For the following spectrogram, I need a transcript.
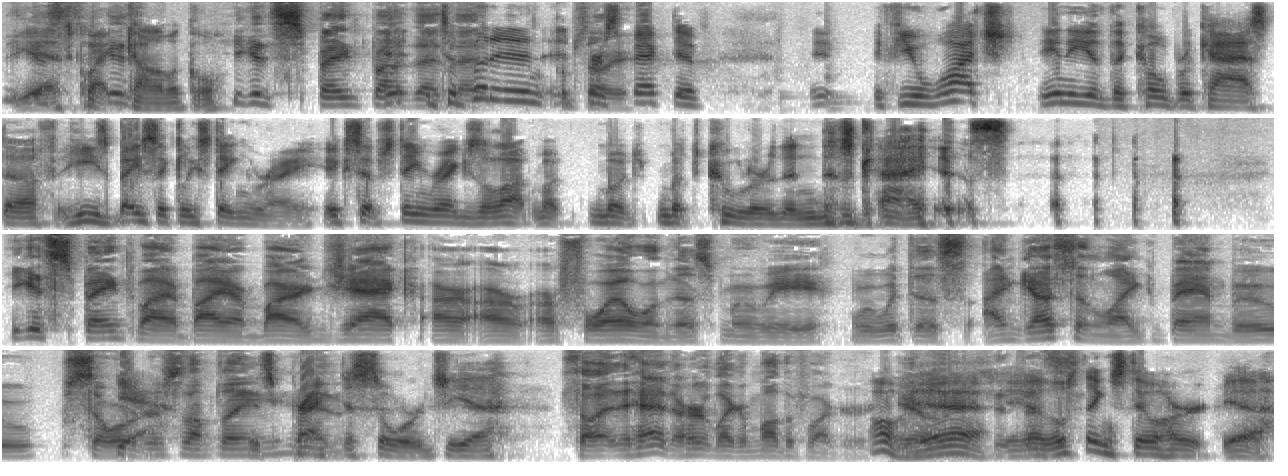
Yeah, gets- it's quite he gets- common. He gets spanked by It- that. to that- put it in, in perspective, if you watch any of the Cobra Kai stuff, he's basically Stingray, except Stingray's a lot much much much cooler than this guy is. He gets spanked by by our by our Jack, our, our our foil in this movie with this. I'm guessing like bamboo sword Yeah, or something. It's practice swords, yeah. So it had to hurt like a motherfucker. Oh you know? yeah, It's- yeah. Those things still hurt. Yeah.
